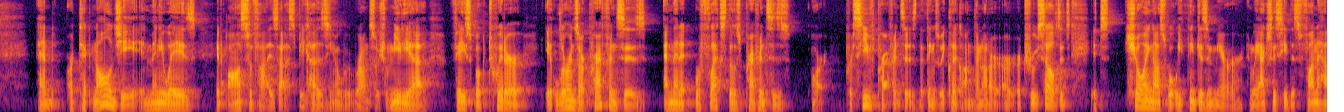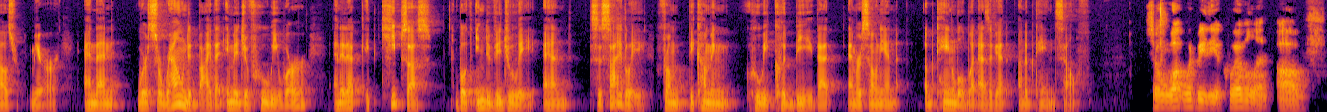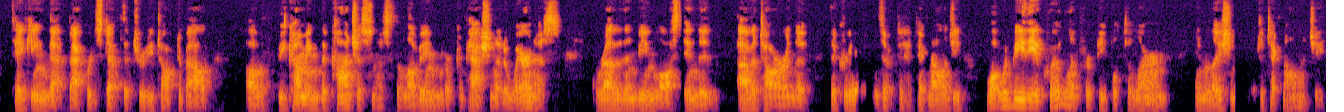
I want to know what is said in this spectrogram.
And our technology, in many ways, it ossifies us because you know we're on social media, Facebook, Twitter. It learns our preferences and then it reflects those preferences or perceived preferences, the things we click on. They're not our, our, our true selves. It's it's showing us what we think is a mirror, and we actually see this funhouse mirror, and then we're surrounded by that image of who we were, and it it keeps us both individually and societally from becoming who we could be, that Emersonian, obtainable but as of yet unobtained self. So, what would be the equivalent of taking that backward step that Trudy talked about of becoming the consciousness, the loving or compassionate awareness, rather than being lost in the avatar and the, the creations of technology? What would be the equivalent for people to learn in relation to technology?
